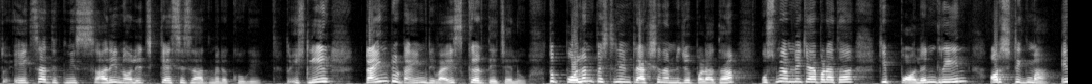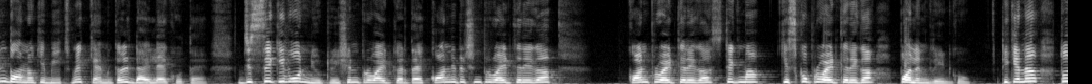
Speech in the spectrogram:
तो एक साथ इतनी सारी नॉलेज कैसे साथ में रखोगे? तो इसलिए टाइम टू टाइम रिवाइज करते चलो। तो पोलन पिस्टल इंट्रैक्शन हमने जो पढ़ा था, उसमें हमने क्या पढ़ा था कि पोलन ग्रेन और स्टिग्मा इन दोनों के बीच में केमिकल डायलैक होता है, जिससे कि वो न्यूट्रिशन प्रोवाइड करता है। कौन न्यूट्रिशन प्रोवाइड करेगा? कौन प्रोवाइड करेगा? स्टिग्मा किसको प्रोवाइड करेगा? पोलन ग्रेन को। ठीक है ना? तो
